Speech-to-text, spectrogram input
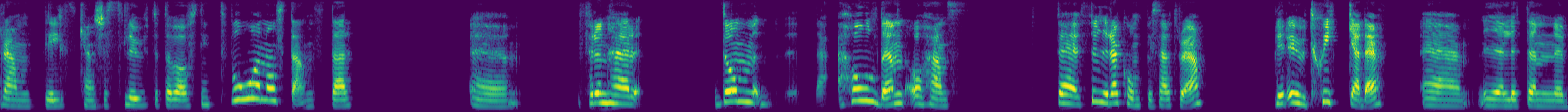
fram till kanske slutet av avsnitt två någonstans där eh, för den här de Holden och hans fyra kompisar tror jag blir utskickade eh, i en liten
